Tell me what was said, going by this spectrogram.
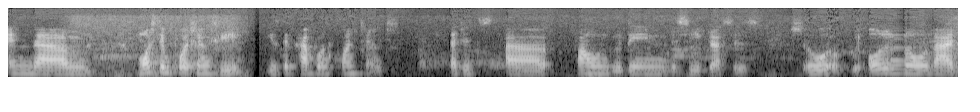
and um, most importantly is the carbon content that is uh, found within the seagrasses. So we all know that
